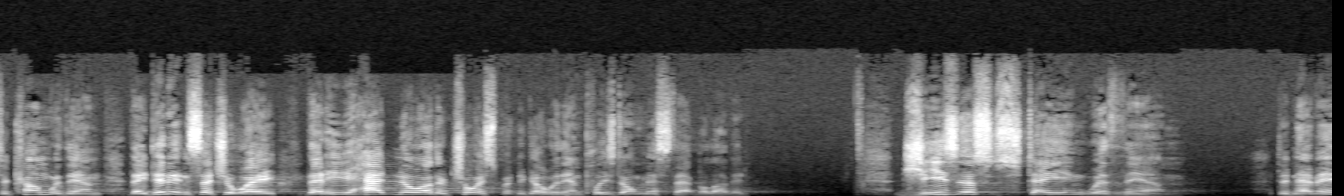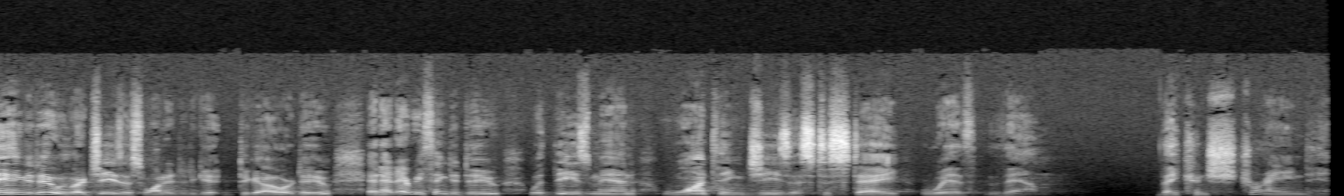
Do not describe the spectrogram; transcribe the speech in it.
to come with them, they did it in such a way that he had no other choice but to go with them. Please don't miss that, beloved. Jesus staying with them didn't have anything to do with where Jesus wanted to, get, to go or do. It had everything to do with these men wanting Jesus to stay with them. They constrained him.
